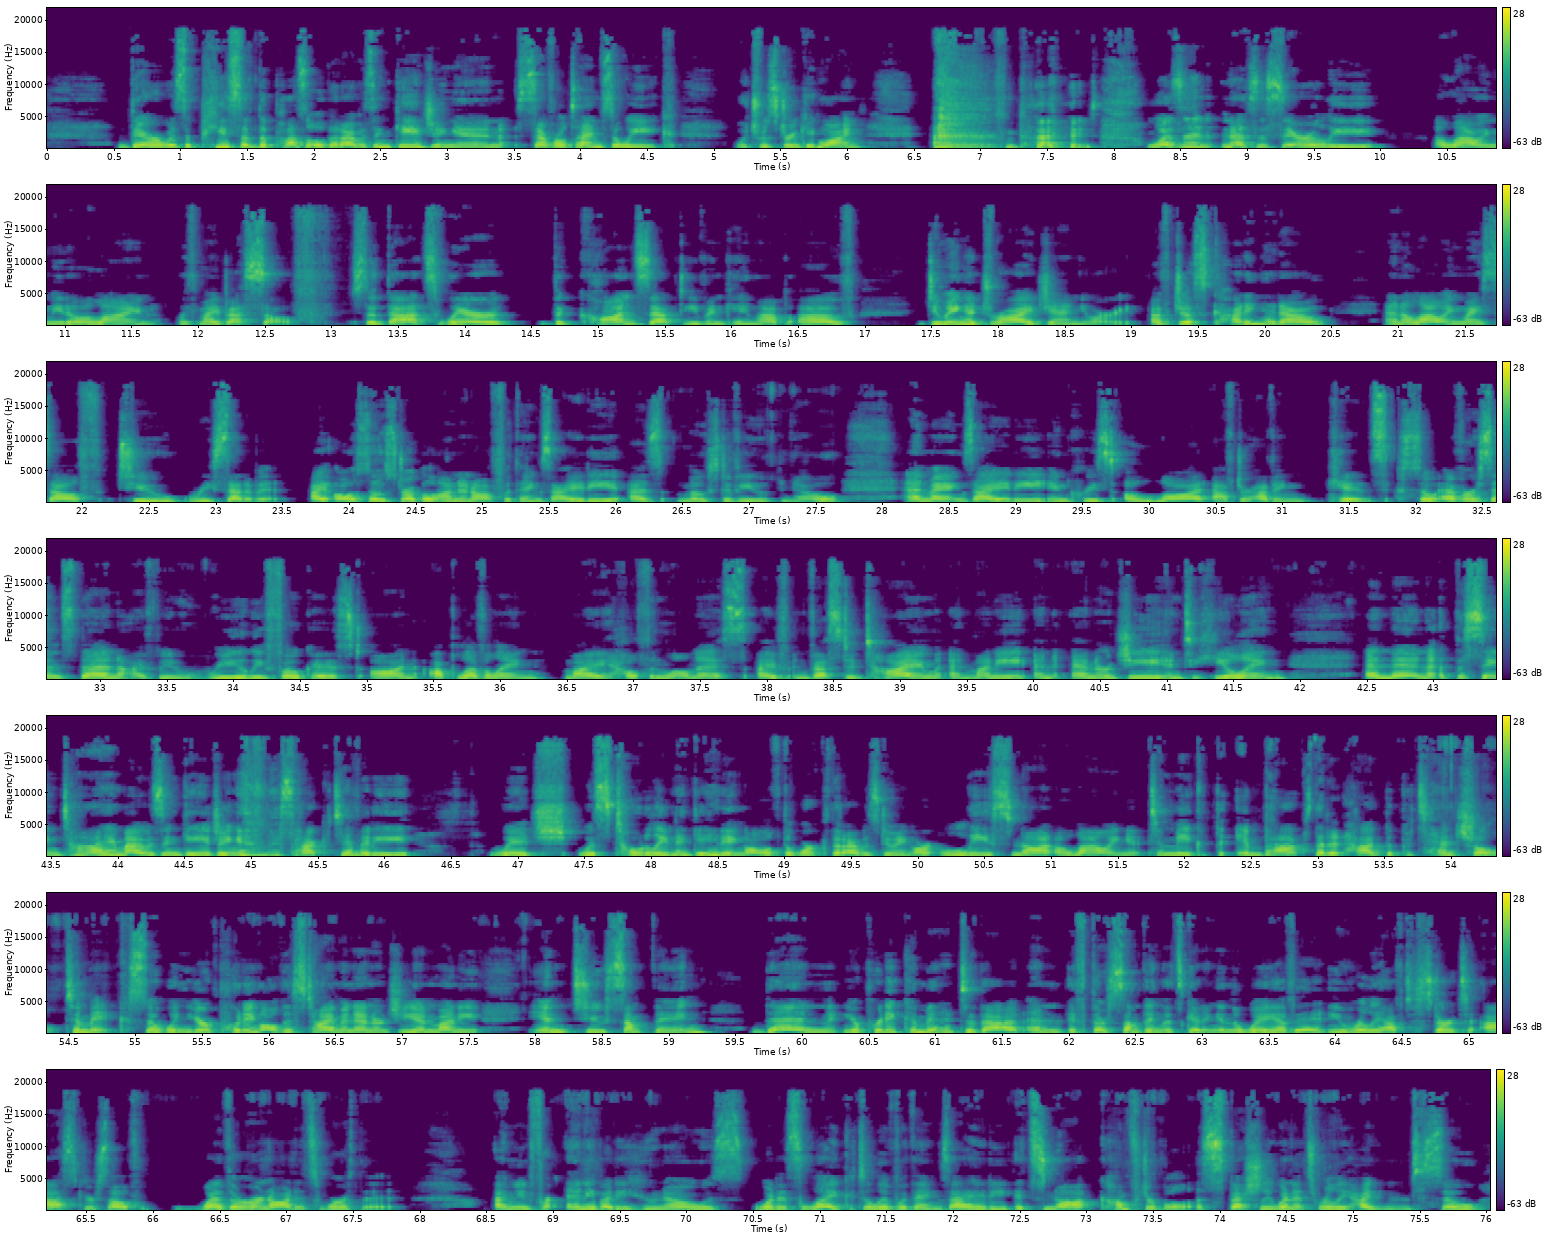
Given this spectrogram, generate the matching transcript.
there was a piece of the puzzle that I was engaging in several times a week, which was drinking wine. that wasn't necessarily allowing me to align with my best self. So that's where the concept even came up of doing a dry January, of just cutting it out and allowing myself to reset a bit. I also struggle on and off with anxiety, as most of you know, and my anxiety increased a lot after having kids. So ever since then, I've been really focused on up leveling my health and wellness. I've invested time and money and energy into healing. And then at the same time, I was engaging in this activity which was totally negating all of the work that I was doing, or at least not allowing it to make the impact that it had the potential to make. So when you're putting all this time and energy and money into something, then you're pretty committed to that. And if there's something that's getting in the way of it, you really have to start to ask yourself whether or not it's worth it. I mean, for anybody who knows what it's like to live with anxiety, it's not comfortable, especially when it's really heightened. So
